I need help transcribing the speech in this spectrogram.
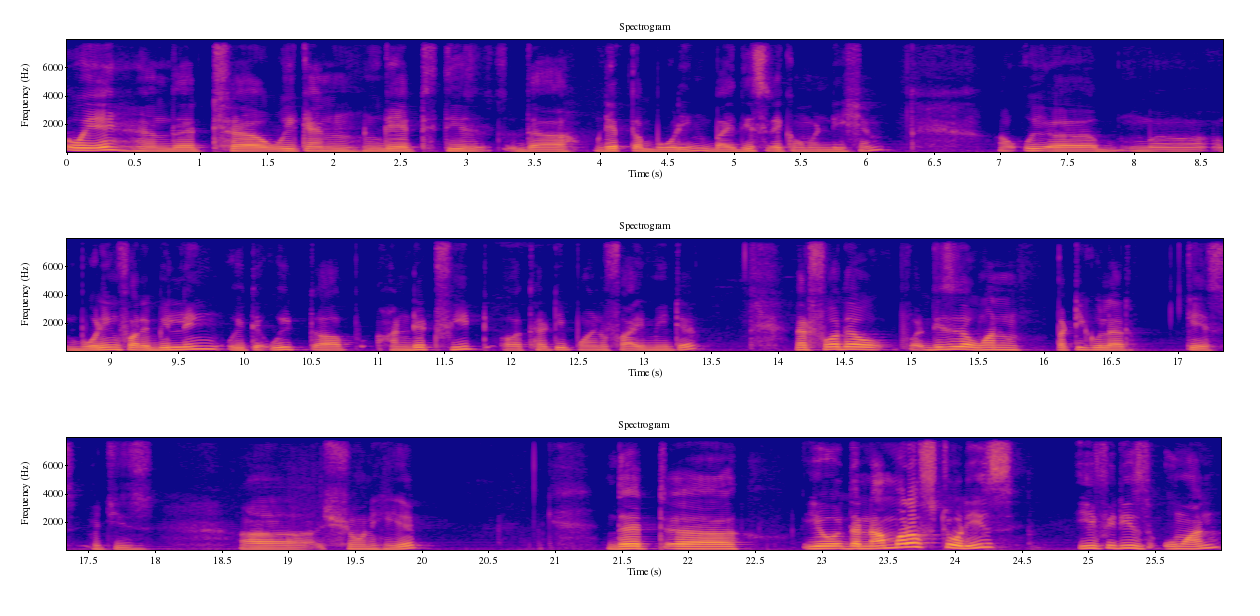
way that uh, we can get this, the depth of boring by this recommendation, uh, uh, boring for a building with a width of 100 feet or 30.5 meter. That for the for this is a one particular case which is uh, shown here that uh, your the number of stories if it is 1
